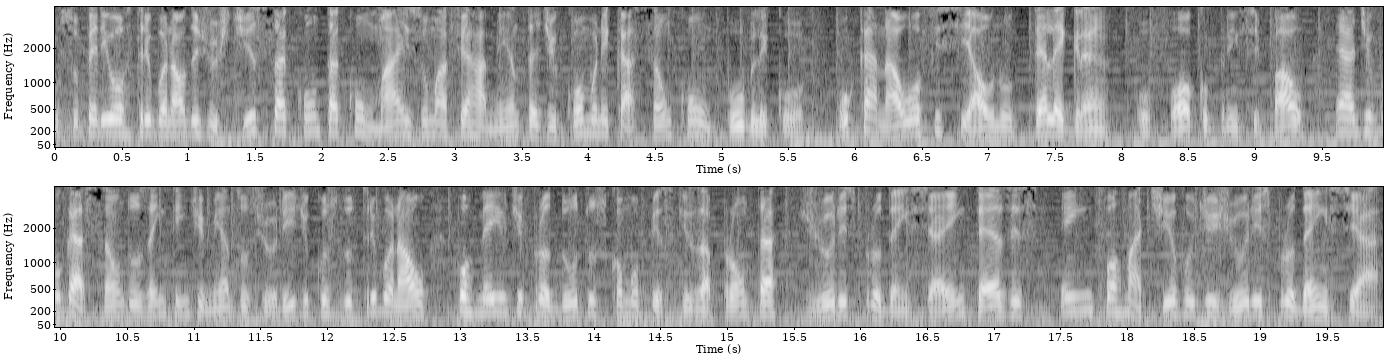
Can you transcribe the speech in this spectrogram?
O Superior Tribunal de Justiça conta com mais uma ferramenta de comunicação com o público, o canal oficial no Telegram. O foco principal é a divulgação dos entendimentos jurídicos do tribunal por meio de produtos como pesquisa pronta, jurisprudência em teses e informativo de jurisprudência.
